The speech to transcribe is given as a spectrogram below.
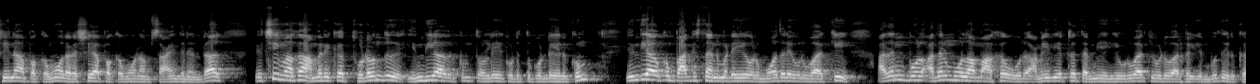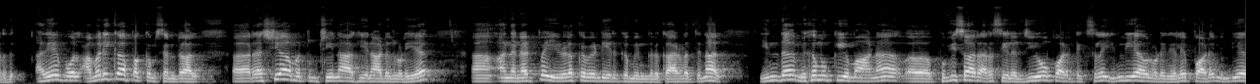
சீனா பக்கமோ இல்லை ரஷ்யா பக்கமோ நாம் சாய்ந்து நின்றால் நிச்சயமாக அமெரிக்கா தொடர்ந்து இந்தியாவிற்கும் தொல்லையை கொடுத்து கொண்டே இருக்கும். இந்தியாவுக்கும் பாகிஸ்தானும் இடையே ஒரு மோதலை உருவாக்கி அதன் போல் அதன் மூலமாக ஒரு அமைதியற்ற தன்மையை இங்கே உருவாக்கி விடுவார்கள் என்பது இருக்கிறது. அதேபோல் அமெரிக்கா பக்கம் சென்றால் ரஷ்யா மற்றும் சீனா ஆகிய நாடுகளுடைய அந்த நட்பை இழக்க வேண்டியிருக்கும் என்கிற காரணத்தினால் இந்த மிக முக்கியமான புவிசார் அரசியலில் ஜியோ பாலிட்டிக்ஸில் இந்தியாவினுடைய நிலைப்பாடும் இந்தியா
